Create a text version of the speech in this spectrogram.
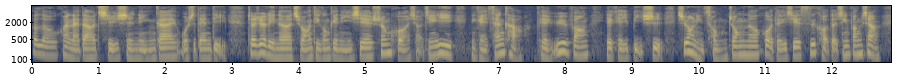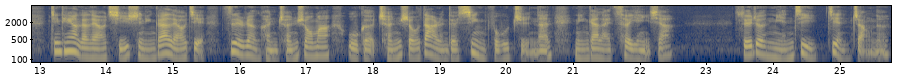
Hello，欢迎来到其实你应该，我是 Dandy，在这里呢，期望提供给你一些生活小建议，你可以参考，可以预防，也可以鄙视，希望你从中呢获得一些思考的新方向。今天要聊聊，其实你应该了解，自认很成熟吗？五个成熟大人的幸福指南，你应该来测验一下。随着年纪渐长呢，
